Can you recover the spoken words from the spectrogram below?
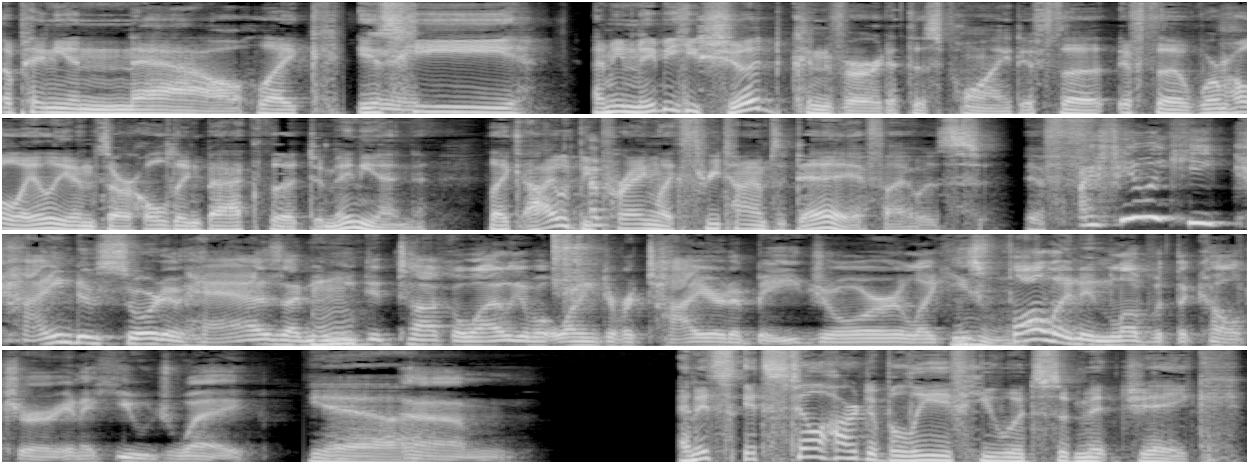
opinion now. Like, is Mm. he? I mean, maybe he should convert at this point if the if the wormhole aliens are holding back the Dominion. Like, I would be praying like three times a day if I was if I feel like he kind of sort of has. I mean, Mm-hmm. he did talk a while ago about wanting to retire to Bajor. Like he's Mhm. fallen in love with the culture in a huge way. yeah. Um, And it's it's still hard to believe he would submit Jake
